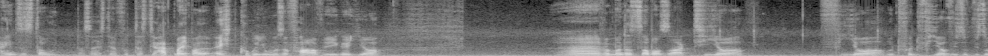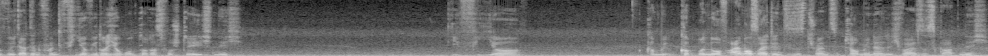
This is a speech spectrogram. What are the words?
1 ist da unten. Das heißt, der, wird, das, der hat manchmal echt kuriose Fahrwege hier. Äh, wenn man das aber sagt, hier 4 und von 4, wieso, wieso will der denn von 4 wieder hier runter? Das verstehe ich nicht. Die 4 kommt man nur auf einer Seite in dieses Transit Terminal? Ich weiß es gerade nicht.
